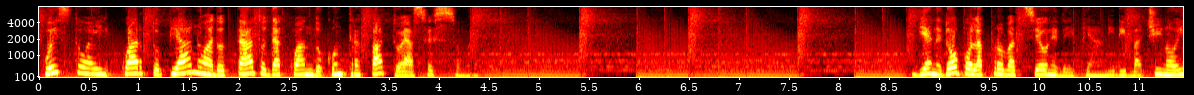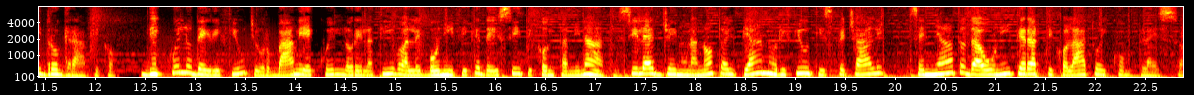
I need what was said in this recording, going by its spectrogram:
Questo è il quarto piano adottato da quando contraffatto è assessore. Viene dopo l'approvazione dei piani di bacino idrografico, di quello dei rifiuti urbani e quello relativo alle bonifiche dei siti contaminati si legge in una nota il piano rifiuti speciali, segnato da un iter articolato e complesso,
